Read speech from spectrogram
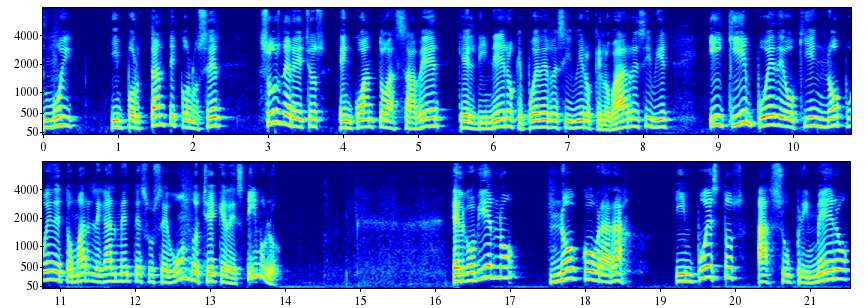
muy importante conocer sus derechos en cuanto a saber que el dinero que puede recibir o que lo va a recibir y quién puede o quién no puede tomar legalmente su segundo cheque de estímulo. El gobierno no cobrará impuestos a su primero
